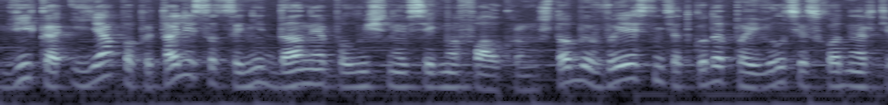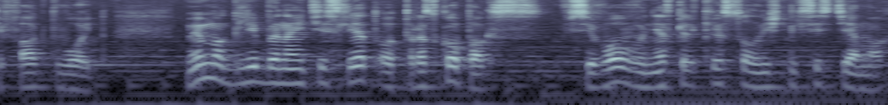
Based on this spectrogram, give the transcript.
Вика и я попытались оценить данные, полученные в Sigma Fulcrum, чтобы выяснить, откуда появился исходный артефакт Void. Мы могли бы найти след от раскопок всего в нескольких солнечных системах,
